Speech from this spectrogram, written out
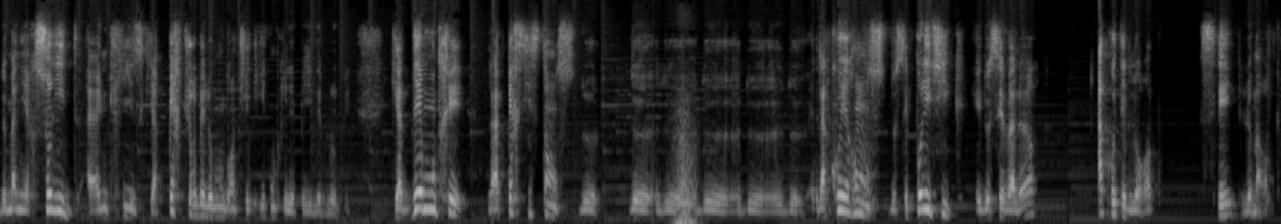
de manière solide à une crise qui a perturbé le monde entier, y compris les pays développés, qui a démontré la persistance de, la cohérence de ses politiques et de ses valeurs à côté de l'Europe, c'est le Maroc.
